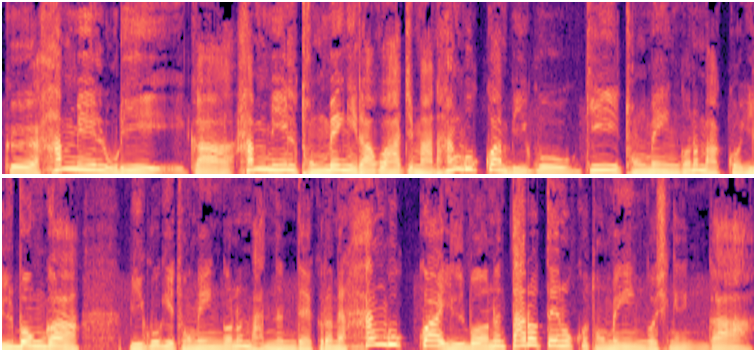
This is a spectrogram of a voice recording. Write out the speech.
그 한미일 우리가 한미일 동맹이라고 하지만 한국과 미국이 동맹인 거는 맞고 일본과 미국이 동맹인 거는 맞는데 그러면 한국과 일본은 따로 떼놓고 동맹인 것인가?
